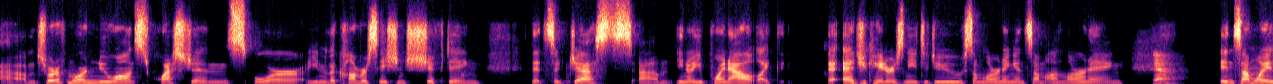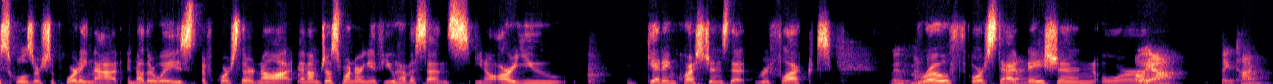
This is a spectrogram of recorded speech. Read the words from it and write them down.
um, sort of more nuanced questions or, you know, the conversation shifting that suggests, um, you know, you point out like educators need to do some learning and some unlearning. Yeah. In some ways, schools are supporting that. In other ways, of course, they're not. And I'm just wondering if you have a sense, you know, are you getting questions that reflect Movement. growth or stagnation yeah. or? Oh, yeah, big time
